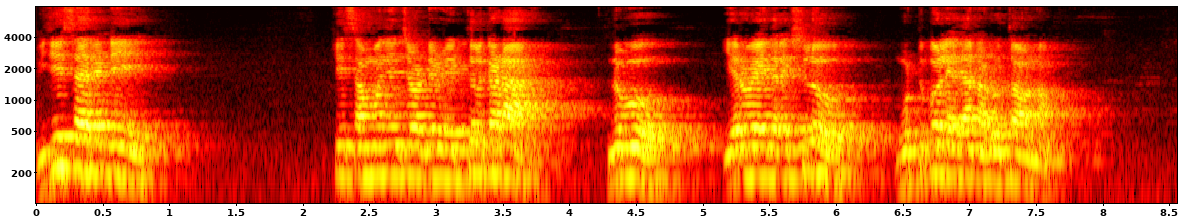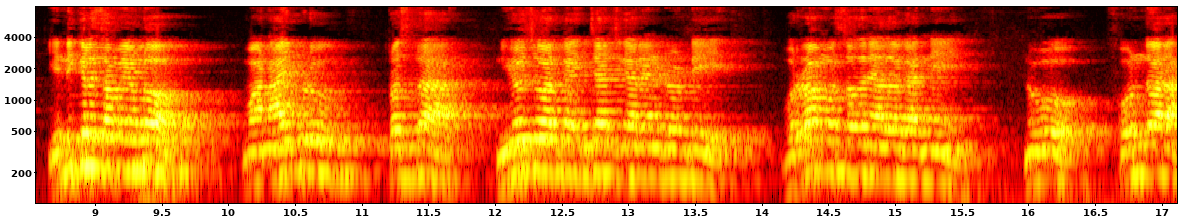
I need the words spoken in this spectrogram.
విజయసాయిరెడ్డికి సంబంధించిన వ్యక్తుల కాడ నువ్వు ఇరవై ఐదు లక్షలు ముట్టుకోలేదా అని అడుగుతా ఉన్నాం. ఎన్నికల సమయంలో మా నాయకుడు ప్రస్తుత నియోజకవర్గ ఇన్ఛార్జ్ గారైనటువంటి బుర్రా మసూదన్ యాదవ్ గారిని నువ్వు ఫోన్ ద్వారా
